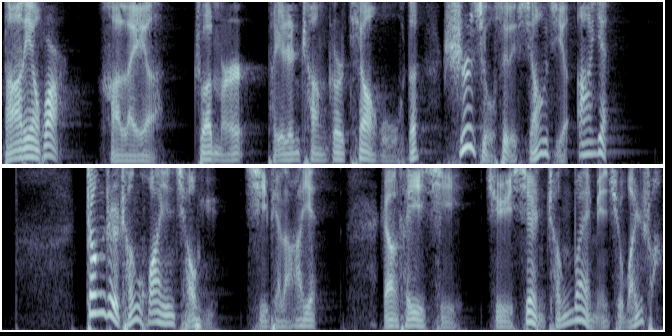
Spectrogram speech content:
打电话喊来呀，专门陪人唱歌跳舞的十九岁的小姐阿燕。张志成花言巧语欺骗了阿燕，让她一起去县城外面去玩耍。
